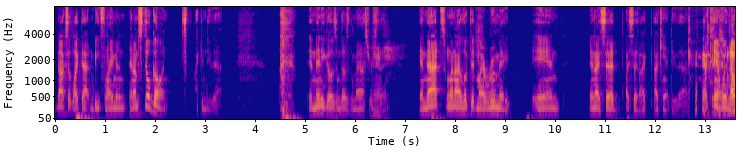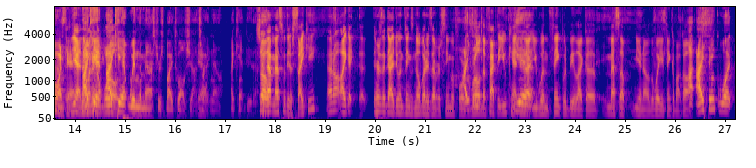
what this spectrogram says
knocks it like that and beats Lehman. And I'm still going, I can do that. and then he goes and does the Masters thing, and that's when I looked at my roommate and and I said, I said, I, I can't do that. I can't win. The No one Masters. can. Yeah, no I one in the can't. I world. can't win the Masters by 12 shots Yeah. right now. I can't do that. So- Did that mess with your psyche at all? Like, uh, here's a guy doing things nobody's ever seen before in I the world. think- The fact that you can't yeah. do that, you wouldn't think would be like a mess up, you know, the way you think about golf. I, I think what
